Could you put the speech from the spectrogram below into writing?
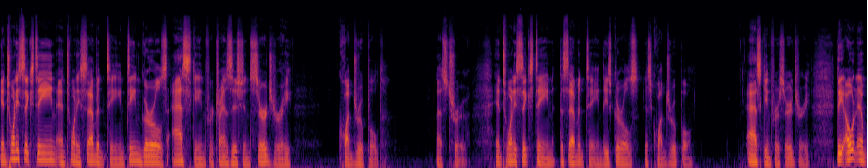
In 2016 and 2017, teen girls asking for transition surgery quadrupled. That's true. In 2016 to 17, these girls is quadruple asking for surgery. The old, and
